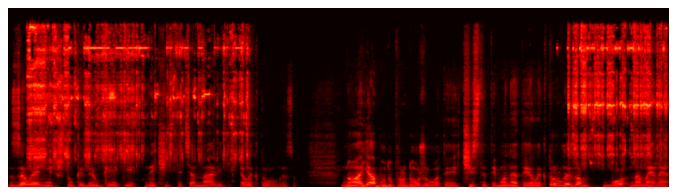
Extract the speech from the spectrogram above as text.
зелені штуки-дрюки, які не чистяться навіть електролизом. Ну, а я буду продовжувати чистити монети електролизом, бо на мене,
